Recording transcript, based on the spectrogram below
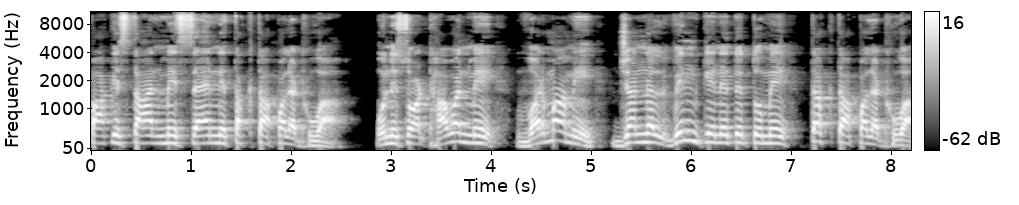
पाकिस्तान में सैन्य तख्ता पलट हुआ। उन्नीस सौ अट्ठावन में वर्मा में जनरल विन के नेतृत्व में तख्ता पलट हुआ।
